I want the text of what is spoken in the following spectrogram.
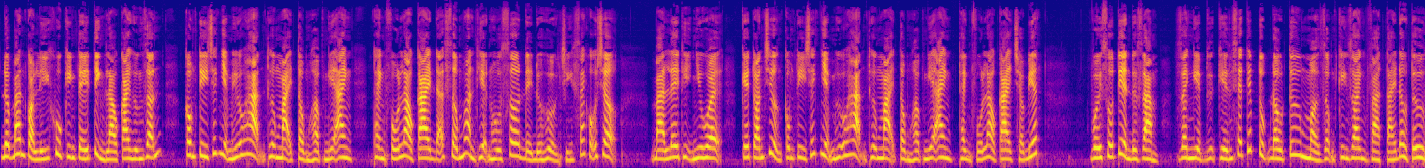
Được Ban Quản lý Khu Kinh tế tỉnh Lào Cai hướng dẫn, Công ty trách nhiệm hữu hạn thương mại tổng hợp Nghĩa Anh, thành phố Lào Cai đã sớm hoàn thiện hồ sơ để được hưởng chính sách hỗ trợ. Bà Lê Thị Như Huệ, kế toán trưởng công ty trách nhiệm hữu hạn thương mại tổng hợp Nghĩa Anh, thành phố Lào Cai cho biết, với số tiền được giảm, doanh nghiệp dự kiến sẽ tiếp tục đầu tư mở rộng kinh doanh và tái đầu tư.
